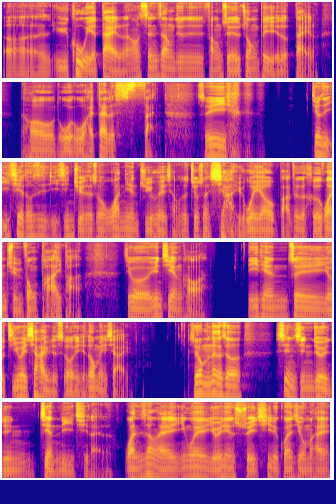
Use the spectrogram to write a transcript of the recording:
呃，雨裤也带了，然后身上就是防水的装备也都带了，然后我我还带了伞，所以就是一切都是已经觉得说万念俱灰，想说就算下雨我也要把这个合欢群峰爬一爬。结果运气很好啊，第一天最有机会下雨的时候也都没下雨，所以我们那个时候信心就已经建立起来了。晚上还因为有一点水汽的关系，我们还。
